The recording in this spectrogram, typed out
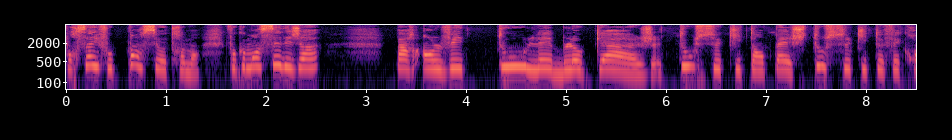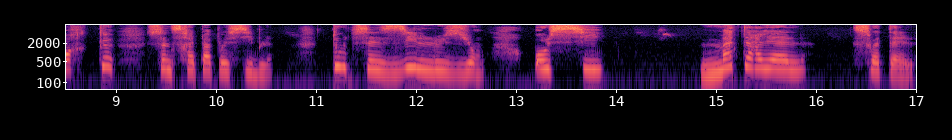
Pour ça, il faut penser autrement. Il faut commencer déjà par enlever tous les blocages, tout ce qui t'empêche, tout ce qui te fait croire que ce ne serait pas possible, toutes ces illusions, aussi matérielles soient-elles.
